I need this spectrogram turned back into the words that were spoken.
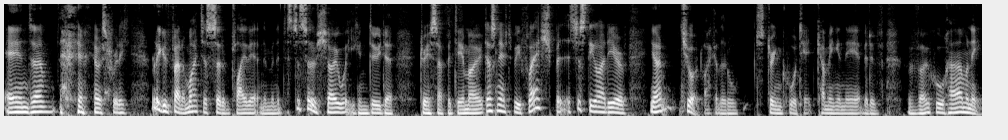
and um, it was really really good fun. I might just sort of play that in a minute, just to sort of show what you can do to dress up a demo. It doesn't have to be flash, but it's just the idea of you know, sure, like a little string quartet coming in there, a bit of vocal harmony.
